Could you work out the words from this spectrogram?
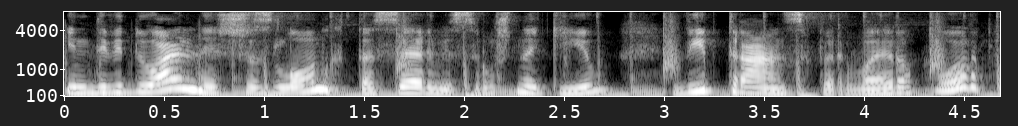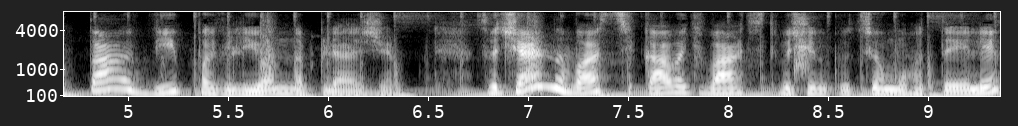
Індивідуальний шезлонг та сервіс рушників, віп-трансфер в аеропорт та віп-павільйон на пляжі. Звичайно, вас цікавить вартість відпочинку в цьому готелі.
